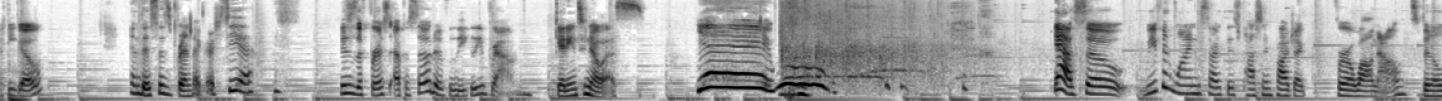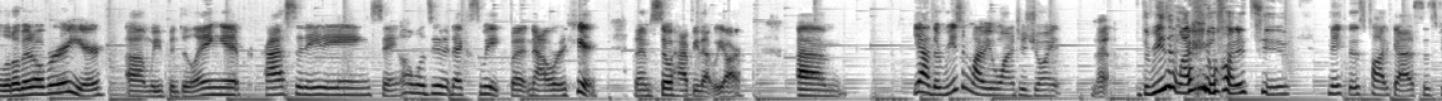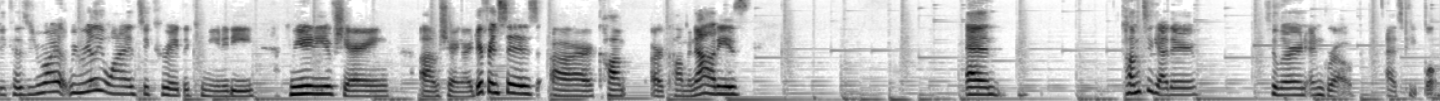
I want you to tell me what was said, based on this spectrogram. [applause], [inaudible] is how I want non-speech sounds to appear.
Jackie Go. And this is Brenda Garcia. This is the first episode of Legally Brown, Getting to Know Us. Yay! Woo! [laughs] [laughs] yeah, so we've been wanting to start this passion project for a while now. It's been a little bit over a year. Um, we've been delaying it, procrastinating, saying, oh, we'll do it next week, but now we're here. And I'm so happy that we are. Um, yeah, the reason why we wanted to join, the reason why [laughs] we wanted to make this podcast is because we, we really wanted to create the community, community of sharing, um, sharing our differences, our com- our commonalities, and come together to learn and grow as people.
